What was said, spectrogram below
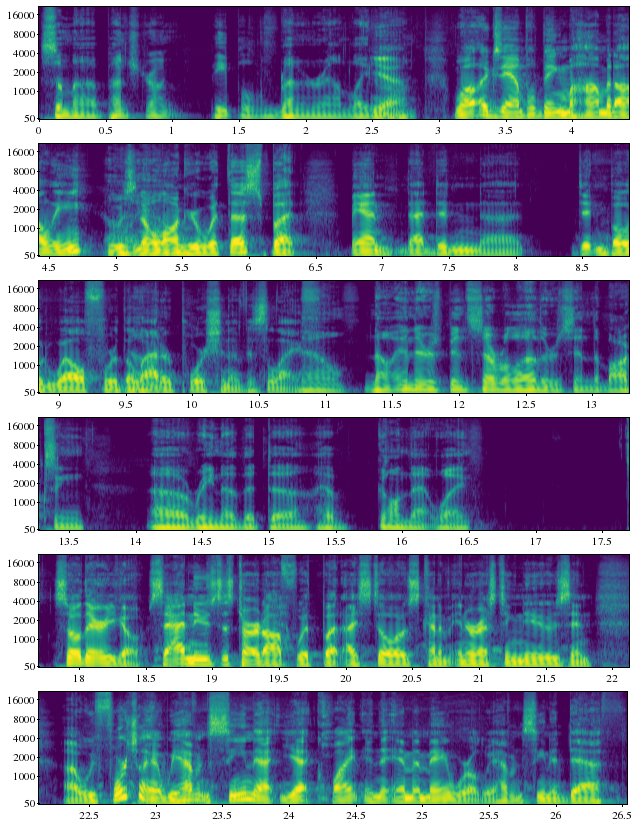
some uh, punch drunk people running around later Yeah. on. Well, example being Muhammad Ali, who is no longer with us, but man, that didn't uh, didn't bode well for the latter portion of his life. No, no, and there's been several others in the boxing uh, arena that uh, have gone that way. So there you go. Sad news to start off with, but I still was kind of interesting news, and uh, we fortunately we haven't seen that yet quite in the MMA world. We haven't seen a death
